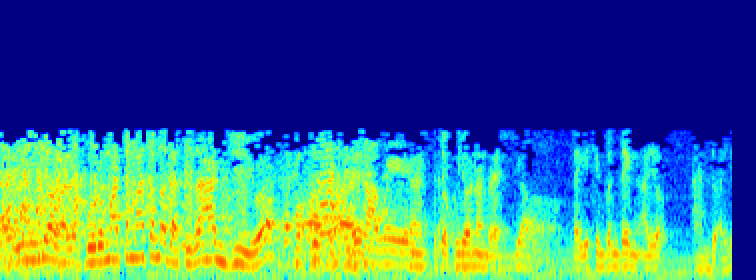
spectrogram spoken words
Iya lah lek burung macam-macam lah dadi ranji wae. Wis sawe. Ojo guyonan rek. Iya. Saiki sing penting ayo anduk ayo.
